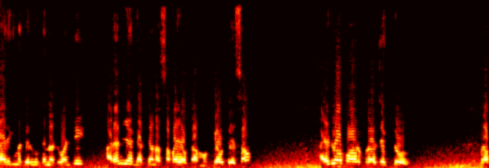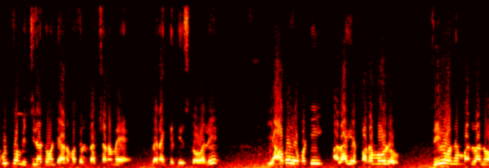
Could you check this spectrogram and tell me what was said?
తారీఖున జరుగుతున్నటువంటి అరణ్య గర్జన సభ యొక్క ముఖ్య ఉద్దేశం హైడ్రో పవర్ ప్రాజెక్టు ప్రభుత్వం ఇచ్చినటువంటి అనుమతులు తక్షణమే వెనక్కి తీసుకోవాలి. యాభై ఒకటి అలాగే పదమూడు జీవో నెంబర్లను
